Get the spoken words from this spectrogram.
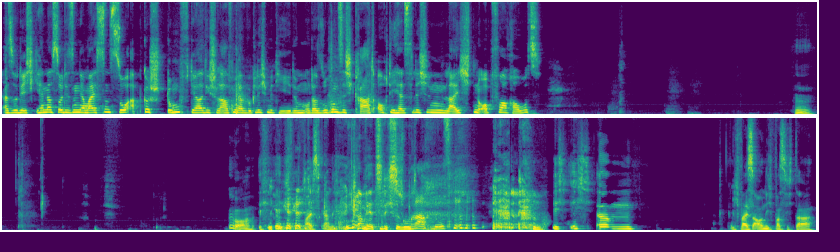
Also die, ich kenne das so, die sind ja meistens so abgestumpft, ja, die schlafen ja wirklich mit jedem oder suchen sich gerade auch die hässlichen, leichten Opfer raus. Hm. Ja, ich, ich weiß gar nicht. Kam jetzt nicht so gut. Sprachlos. Ich, ich, ähm, ich weiß auch nicht, was ich da,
